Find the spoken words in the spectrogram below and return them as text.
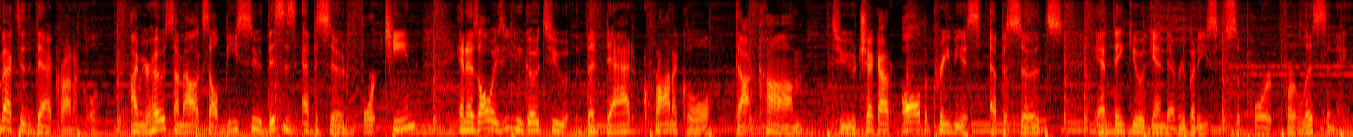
Welcome back to the Dad Chronicle. I'm your host, I'm Alex Albisu. This is episode 14. And as always, you can go to thedadchronicle.com to check out all the previous episodes. And thank you again to everybody's support for listening.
